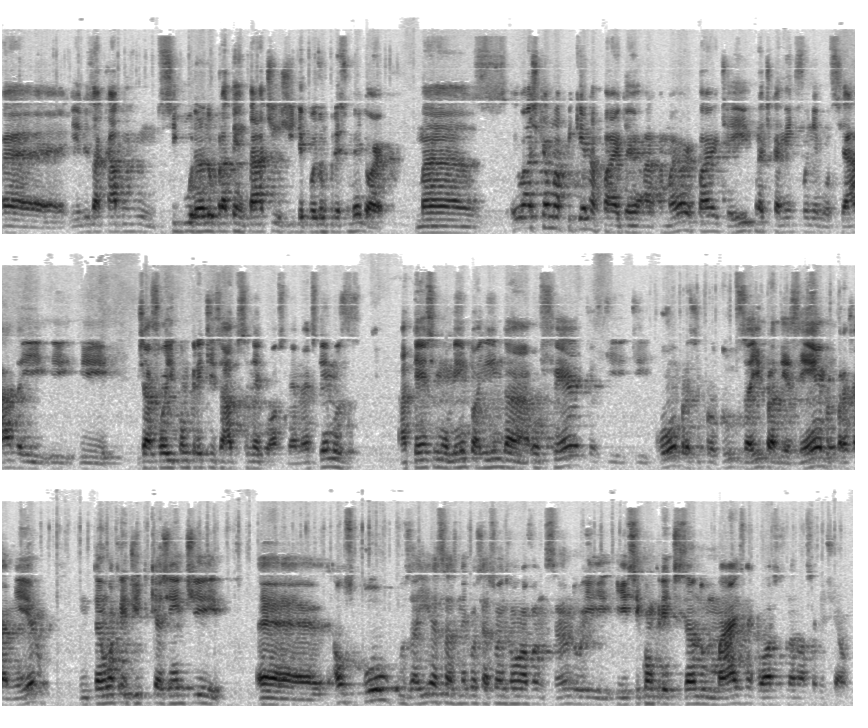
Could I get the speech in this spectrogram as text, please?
é, eles acabam segurando para tentar atingir depois um preço melhor mas eu acho que é uma pequena parte. A, maior parte aí praticamente foi negociada e, e, e, já foi concretizado esse negócio. Né? Nós temos até esse momento ainda ofertas de, de compras de produtos aí para dezembro, para janeiro. Então acredito que a gente é, aos poucos aí essas negociações vão avançando e, e se concretizando mais negócios na nossa região.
